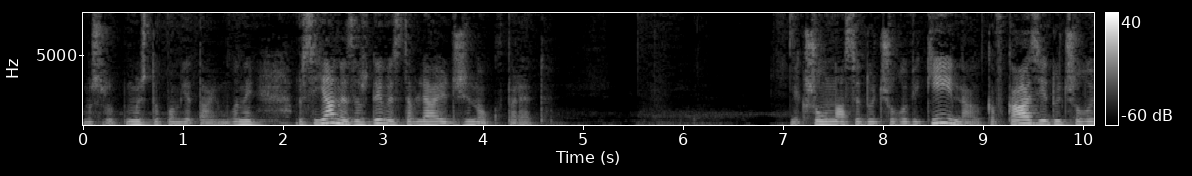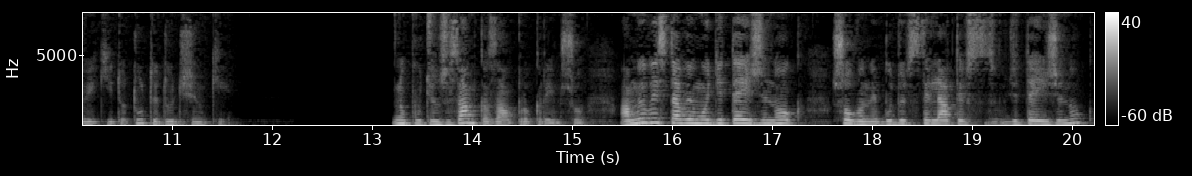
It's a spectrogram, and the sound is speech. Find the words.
Ми ж, ми ж то пам'ятаємо. Вони, росіяни завжди виставляють жінок вперед. Якщо у нас ідуть чоловіки, на Кавказі йдуть чоловіки, то тут ідуть жінки. Ну, Путін же сам казав про Крим, що а ми виставимо дітей, жінок. Що вони будуть стріляти в дітей і жінок?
